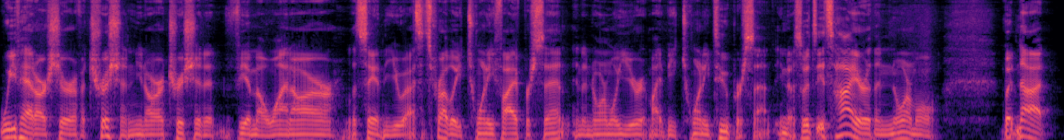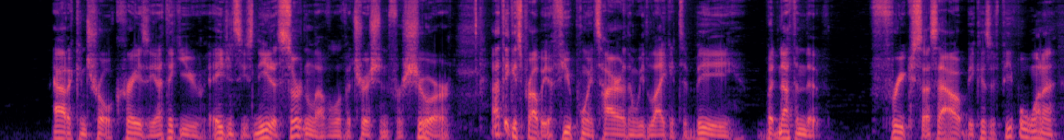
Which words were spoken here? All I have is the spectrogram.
we've had our share of attrition. You know, our attrition at VML Y&R, let's say in the US, it's probably 25%. In a normal year, it might be 22%. You know, so it's, it's higher than normal, but not out of control crazy. I think you agencies need a certain level of attrition for sure. I think it's probably a few points higher than we'd like it to be, but nothing that freaks us out because if people want to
